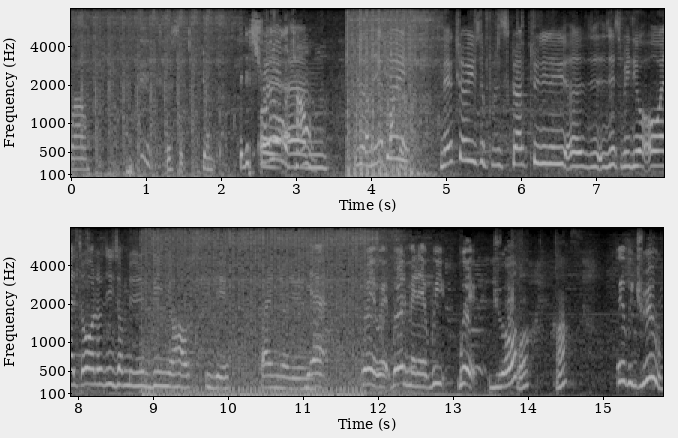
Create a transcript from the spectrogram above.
Wow. This is dumb. They destroy Oh, all the yeah, town. um, you make, sure you, make sure you subscribe to the, uh, this video or else all of these zombies will be in your house today. Right in your room. Yeah. Wait, wait, wait a minute. We wait, draw? What? Huh? Wait, we drew.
